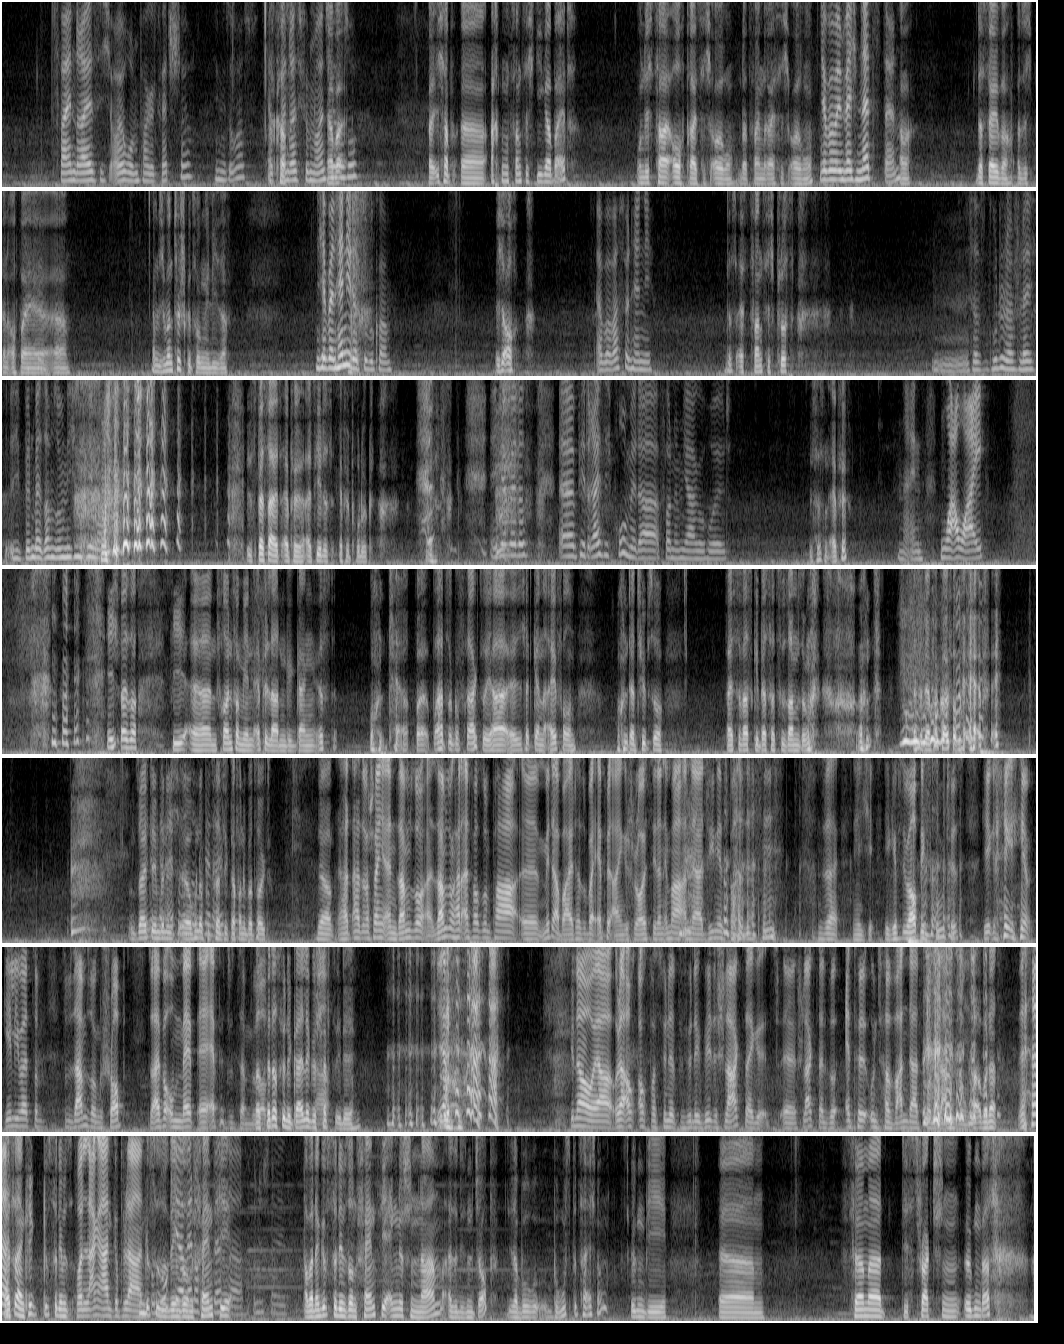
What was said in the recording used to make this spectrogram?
32 Euro und ein paar gequetschte. Irgendwie sowas. Ja, Ach, krass. 32,95 Ja, aber- oder so. Weil ich habe äh, 28 Gigabyte und ich zahle auch 30 Euro oder 32 Euro. Ja, aber in welchem Netz denn? Aber dasselbe. Also ich bin auch bei. Äh, haben dich über den Tisch gezogen, Elisa. Ich habe ein Handy dazu bekommen. Ich auch. Aber was für ein Handy? Das S20 Plus. Hm, Ist das gut oder schlecht? Ich bin bei Samsung nicht im Thema. Ist besser als Apple, als jedes Apple-Produkt. Ich habe ja das äh, P30 Pro mir da vor einem Jahr geholt. Ist das ein Apple? Nein. Huawei. Ich weiß auch, wie äh, ein Freund von mir in den Apple-Laden gegangen ist und der war- hat so gefragt, so, ja, ich hätte gerne ein iPhone. Und der Typ so, weißt du was, geh besser zu Samsung. Und also der Verkäufer bei Apple. Und seitdem bin ich äh, hundertprozentig iPhone. davon überzeugt. Ja, Hat, hat wahrscheinlich ein Samsung. äh, Samsung hat einfach so ein paar äh, Mitarbeiter so bei Apple eingeschleust, die dann immer an der Genius Bar sitzen. Und sie sagen, nee, hier, hier gibt es überhaupt nichts Gutes. Hier, hier, geh lieber zum, zum Samsung-Shop. So einfach um Map, äh, Apple zu zermürben. was wäre das für eine geile Geschäftsidee? Ja. genau, ja. Oder auch, auch was für eine, für eine wilde Schlagzeile, äh, Schlagzeile, so Apple unterwandert von Samsung. Ja, aber dann, weißt du, dann krieg, gibst du dem, von langer Hand geplant. Gibst Und du so dem so viel fancy- besser. Ohne Scheiß. aber dann gibst du dem so einen fancy englischen Namen, also diesem Job, dieser Beru- Berufsbezeichnung. Irgendwie ähm, Firma Destruction irgendwas.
